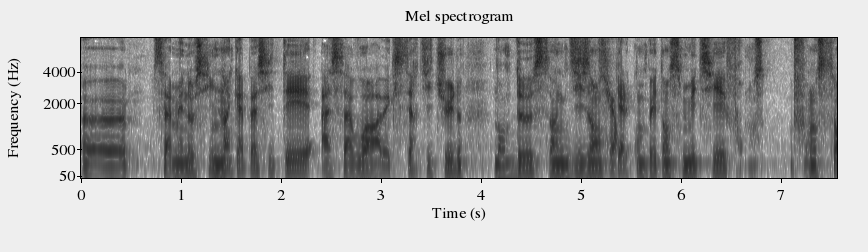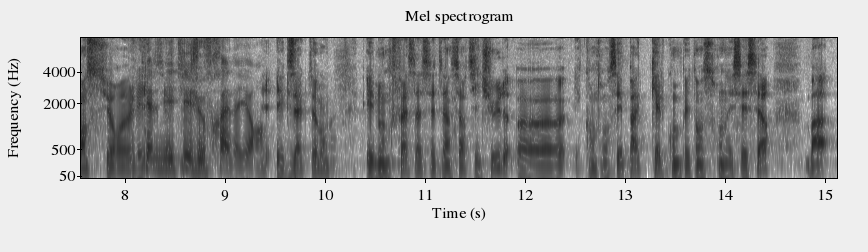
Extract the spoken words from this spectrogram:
ça amène aussi une incapacité à savoir avec certitude, dans 2, 5, 10 ans, quelles compétences métiers font sens sur euh, les. Quel métier je ferais d'ailleurs hein. Exactement. Et donc face à cette incertitude, euh, et quand on ne sait pas quelles compétences seront nécessaires, bah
